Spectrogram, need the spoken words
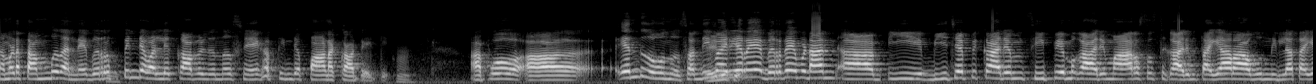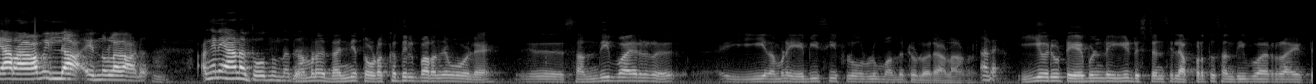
നമ്മുടെ തമ്പ് തന്നെ വെറുപ്പിന്റെ വള്ളിക്കാവിൽ നിന്ന് സ്നേഹത്തിന്റെ പാണക്കാട്ടേക്ക്. അപ്പോ എന്ത് തോന്നുന്നു? സന്ദീപ് വാര്യറെ വെറുതെ വിടാൻ ഈ ബി ജെ പിക്കാരും സി പി എമ്മുകാരും ആർ എസ് എസ്സുകാരും തയ്യാറാവുന്നില്ല തയ്യാറാവില്ല എന്നുള്ളതാണ്. അങ്ങനെയാണ് തോന്നുന്നത്. നമ്മുടെ ധന്യ തുടക്കത്തിൽ പറഞ്ഞ പോലെ സന്ദീപ് വാര്യർ ഈ നമ്മുടെ എ ബി സി ഫ്ലോറിലും വന്നിട്ടുള്ള ഒരാളാണ്. ഈ ഒരു ടേബിളിന്റെ ഈ ഡിസ്റ്റൻസിൽ അപ്പുറത്ത് സന്ദീപ് വാര്യറായിട്ട്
